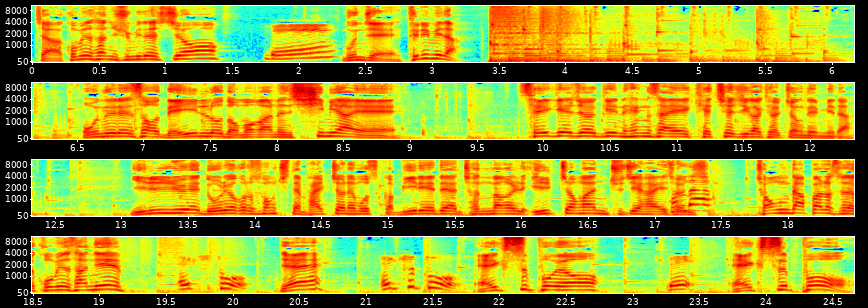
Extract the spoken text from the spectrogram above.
자, 고민사님 준비되시죠? 네. 문제 드립니다. 오늘에서 내일로 넘어가는 심야에 세계적인 행사의 개최지가 결정됩니다. 인류의 노력으로 성취된 발전의 모습과 미래에 대한 전망을 일정한 주제하에 전시. 정답. 정답 빨랐습니다. 고민사님. 엑스포. 예? 엑스포. 엑스포요. 네. 엑스포.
